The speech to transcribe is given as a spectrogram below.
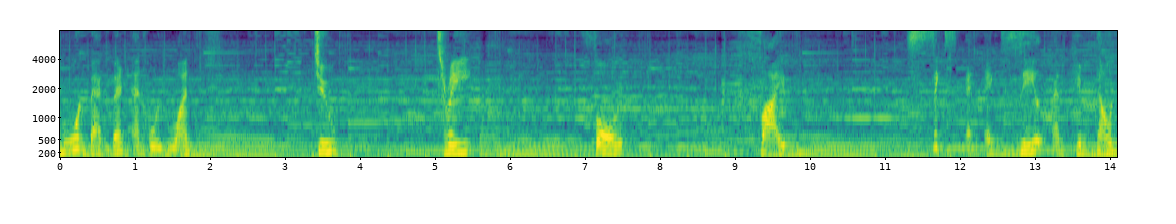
more back bend and hold. One two three four five six and exhale and hip down.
